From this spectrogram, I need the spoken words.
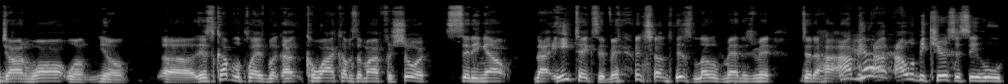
John Wall, well, you know, uh, there's a couple of players, but uh, Kawhi comes to mind for sure, sitting out. Now he takes advantage of this load management to the high. Be, I, I would be curious to see who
